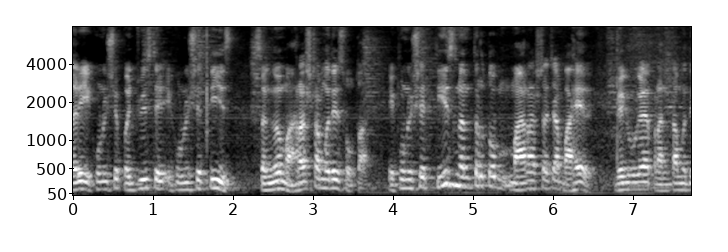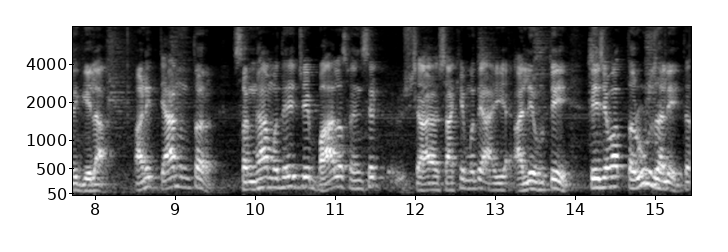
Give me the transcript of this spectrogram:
तरी एकोणीसशे पंचवीस ते एकोणीसशे तीस संघ महाराष्ट्रामध्येच होता. एकोणीसशे तीस नंतर तो महाराष्ट्राच्या बाहेर वेगवेगळ्या प्रांतामध्ये गेला आणि त्यानंतर संघामध्ये जे बाल स्वयंसेवक शा शाखेमध्ये आले होते ते जेव्हा तरुण झाले तर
